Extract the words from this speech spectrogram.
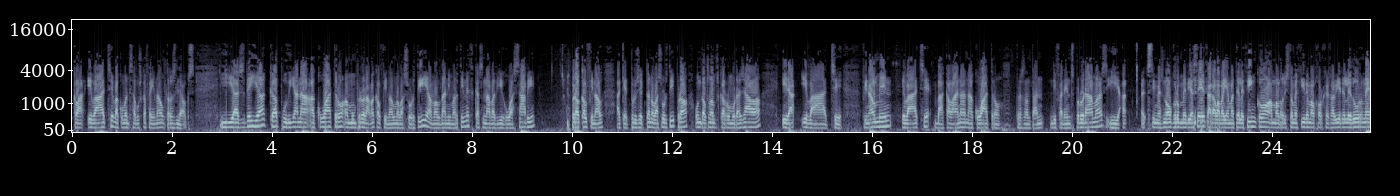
clar, Eva H va començar a buscar feina a altres llocs i es deia que podia anar a 4 amb un programa que al final no va sortir, amb el Dani Martínez, que es anava a dir Wasabi, però que al final aquest projecte no va sortir, però un dels noms que rumorejava era H. Finalment, H va acabar anant a 4, presentant diferents programes i si més no el grup Mediaset, ara la veiem a Telecinco amb el Risto Mejide, amb el Jorge Javier i l'Edurne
